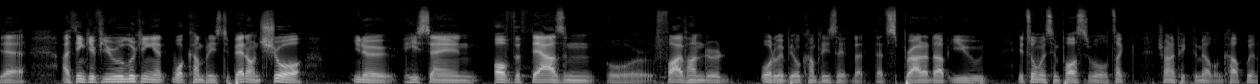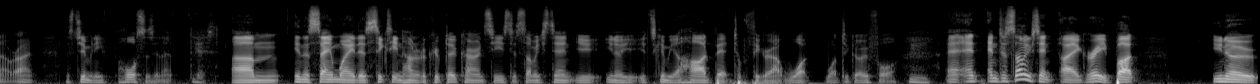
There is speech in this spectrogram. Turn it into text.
there. I think if you were looking at what companies to bet on, sure, you know, he's saying of the thousand or five hundred automobile companies that, that that sprouted up, you it's almost impossible. It's like trying to pick the Melbourne Cup winner, right? There's too many horses in it. Yes. Um, in the same way, there's 1,600 cryptocurrencies. To some extent, you you know it's going to be a hard bet to figure out what what to go for. Mm. And, and and to some extent, I agree. But you know,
